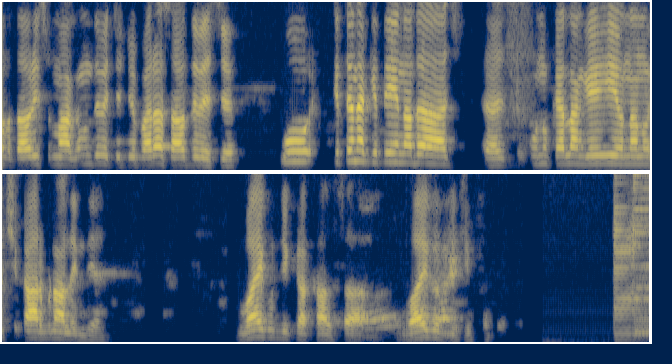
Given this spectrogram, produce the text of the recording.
ਹਫ਼ਤਾਵਾਰੀ ਸਮਾਗਮ ਦੇ ਵਿੱਚ ਚੁਪਹਿਰਾ ਸਾਹਿਬ ਦੇ ਵਿੱਚ ਉਹ ਕਿਤੇ ਨਾ ਕਿਤੇ ਇਹਨਾਂ ਦਾ ਉਹਨੂੰ ਕਹਿ ਲਾਂਗੇ ਇਹ ਉਹਨਾਂ ਨੂੰ ਸ਼ਿਕਾਰ ਬਣਾ ਲੈਂਦੇ ਆ। ਵਾਹਿਗੁਰੂ ਜੀ ਕਾ ਖਾਲਸਾ, ਵਾਹਿਗੁਰੂ ਜੀ ਕੀ ਫਤਿਹ।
